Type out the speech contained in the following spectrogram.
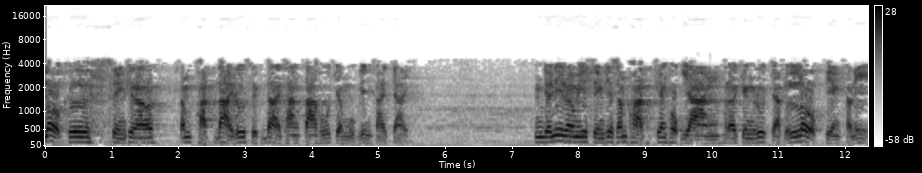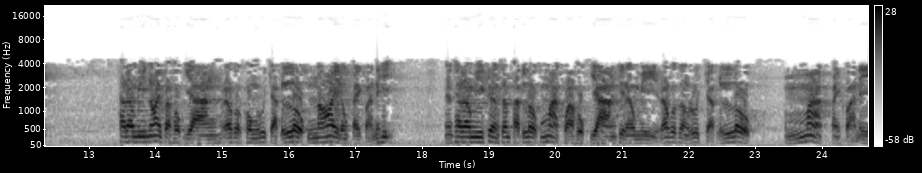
โลกคือสิ่งที่เราสัมผัสได้รู้สึกได้ทางตาหูจมูกลิ้นกายใจ เดี๋ยวนี้เรามีสิ่งที่สัมผัสเพียงหกอย่าง เราจึงรู้จักโลกเพียงเท่านี้ ถ้าเรามีน้อยกว่าหกอย่าง เราก็คงรู้จักโลกน้อยลงไปกว่านี้ถ้าเรามีเครื่องสัมผัสโลกมากกว่าหกอย่างที่เรามี เราก็ต้องรู้จักโลกมากไปกว่านี้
